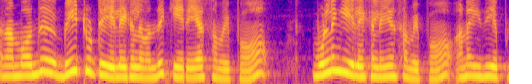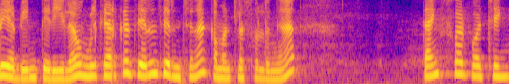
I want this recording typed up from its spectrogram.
நம்ம வந்து பீட்ரூட் இலைகளை வந்து கீரையாக சமைப்போம். முள்ளங்கி இலைகளையும் சமைப்போம். ஆனால் இது எப்படி அப்படின்னு தெரியல. உங்களுக்கு யாருக்கா தெரிஞ்சிருந்துச்சுன்னா கமெண்ட்டில் சொல்லுங்கள் தேங்க்ஸ் ஃபார் வாட்சிங்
